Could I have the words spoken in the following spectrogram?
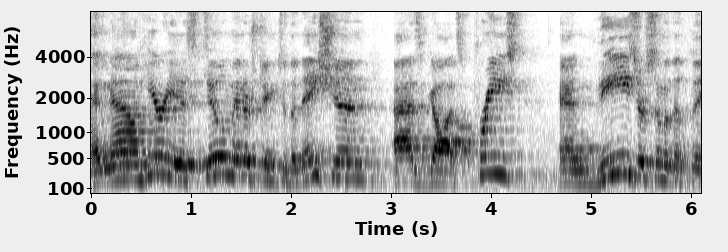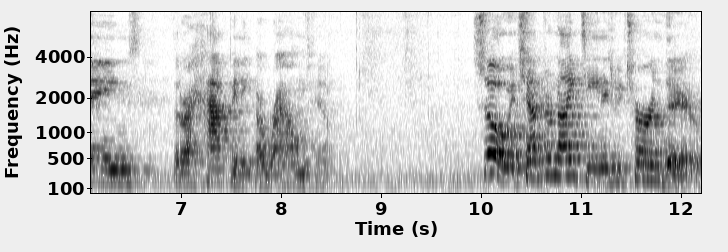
And now here he is still ministering to the nation as God's priest. And these are some of the things that are happening around him. So in chapter 19, as we turn there,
